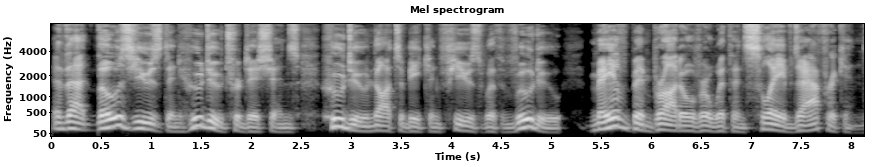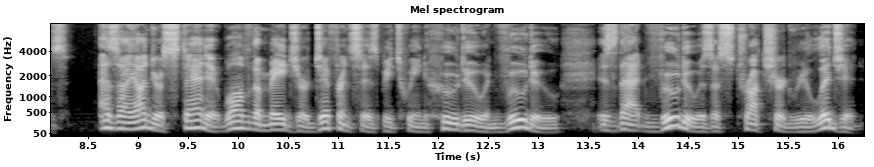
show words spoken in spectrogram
and that those used in hoodoo traditions, hoodoo not to be confused with voodoo, may have been brought over with enslaved Africans. As I understand it, one of the major differences between hoodoo and voodoo is that voodoo is a structured religion,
